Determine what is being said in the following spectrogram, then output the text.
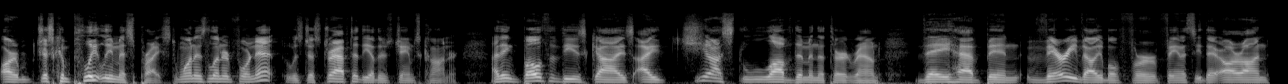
are just completely mispriced. One is Leonard Fournette, who was just drafted. The other is James Conner. I think both of these guys, I just love them in the third round. They have been very valuable for fantasy. They are on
